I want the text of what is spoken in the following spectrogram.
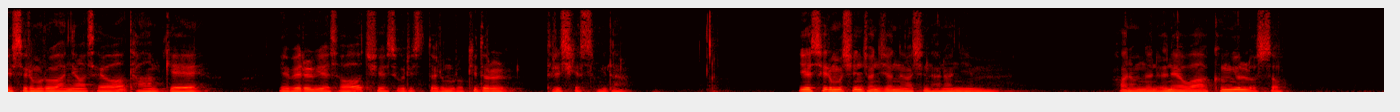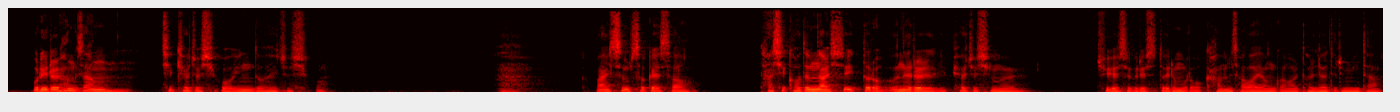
예수 이름으로 안녕하세요. 다 함께 예배를 위해서 주 예수 그리스도 이름으로 기도를 드리시겠습니다. 예수 이름으로 신 전지전능하신 하나님, 한없는 은혜와 긍휼로서 우리를 항상 지켜주시고 인도해 주시고 그 말씀 속에서 다시 거듭날 수 있도록 은혜를 입혀 주심을 주 예수 그리스도 이름으로 감사와 영광을 돌려드립니다.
